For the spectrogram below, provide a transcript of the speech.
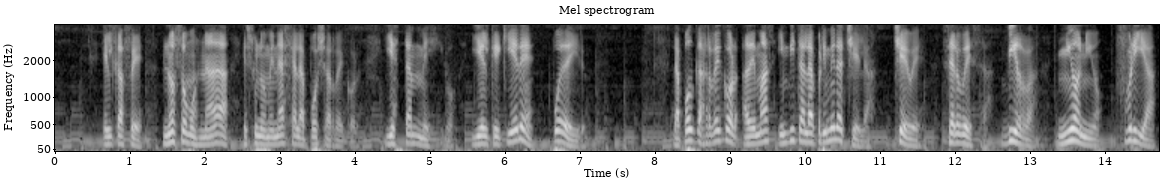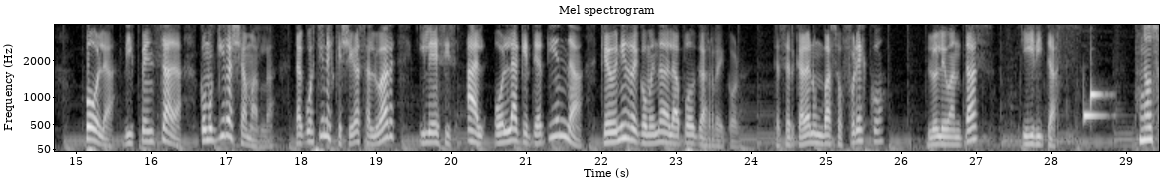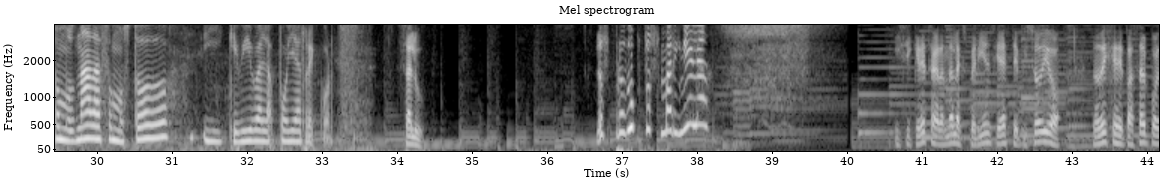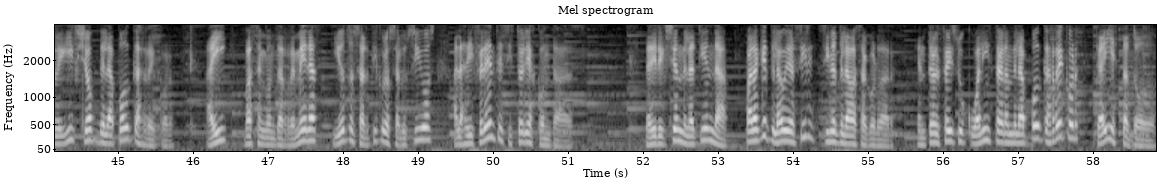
El café No Somos Nada es un homenaje a la Polla Record y está en México. Y el que quiere puede ir. La Podcast Record además invita a la primera chela, cheve, cerveza, birra, ñoño, fría, pola, dispensada, como quieras llamarla. La cuestión es que llegás al bar y le decís al o la que te atienda que venís recomendado a la Podcast Record. Te acercarán un vaso fresco, lo levantás y gritás. No somos nada, somos todo y que viva la Polla Records. Salud. Los productos Marinela. Y si querés agrandar la experiencia de este episodio, no dejes de pasar por el gift shop de la Podcast Record. Ahí vas a encontrar remeras y otros artículos alusivos a las diferentes historias contadas. La dirección de la tienda, ¿para qué te la voy a decir si no te la vas a acordar? Entra al Facebook o al Instagram de la Podcast Record, que ahí está todo.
